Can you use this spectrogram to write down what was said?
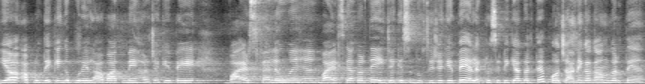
या आप लोग देखेंगे पूरे इलाहाबाद में हर जगह पे वायर्स फैले हुए हैं। वायर्स क्या करते हैं? एक जगह से दूसरी जगह पे इलेक्ट्रिसिटी क्या करते हैं? पहुँचाने का काम करते हैं।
